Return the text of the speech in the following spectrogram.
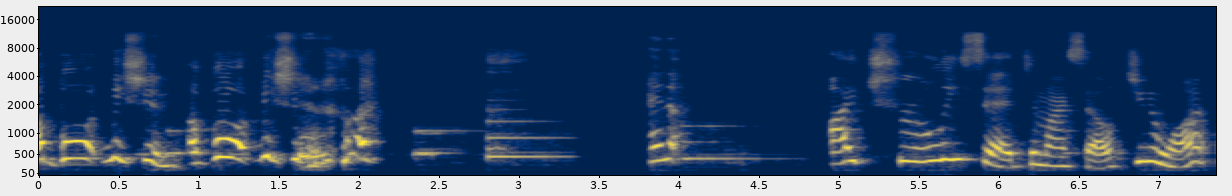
abort mission, abort mission. and I truly said to myself, do you know what?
